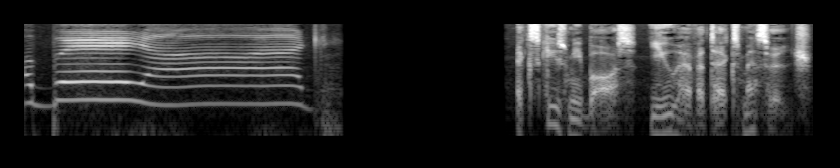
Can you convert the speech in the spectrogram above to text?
A bag. Excuse me, boss. You have a text message.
